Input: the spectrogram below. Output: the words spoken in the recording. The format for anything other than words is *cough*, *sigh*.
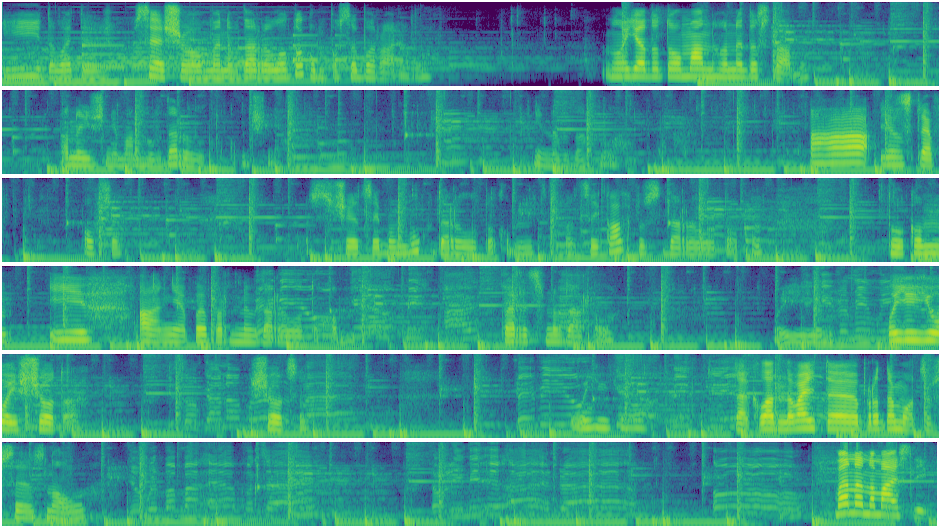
І давайте все, що в мене вдарило током, пособираємо. Ну, я до того манго не достану. А нижнє манго вдарило током чи ні? Ні, не вдарило. А, я застряв. О, все. Ще цей бамбук вдарило током. Цей кактус вдарило током. Током. І. А, ні, пепер не вдарило током. Перець не вдарило. Ой. Ой-ой-ой, що то? Що це? Ой-ой-ой. Так, ладно, давайте продамо це все знову. У мене немає слів.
